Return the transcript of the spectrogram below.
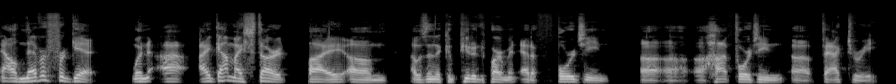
And I'll never forget when I, I got my start by, um, I was in the computer department at a forging, uh, a, a hot forging uh, factory.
